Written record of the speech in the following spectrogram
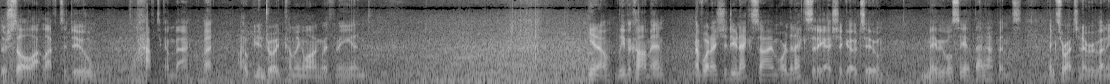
there's still a lot left to do. So I'll have to come back, but I hope you enjoyed coming along with me, and you know, leave a comment of what I should do next time or the next city I should go to. Maybe we'll see if that happens. Thanks for watching, everybody.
